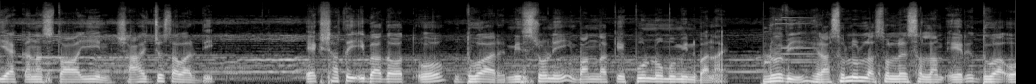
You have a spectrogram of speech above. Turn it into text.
ইয়াকা নাস্তাইন সাহায্য চাওয়ার দিক। একসাথে ইবাদত ও দুয়ার মিশ্রণই বান্দাকে পূর্ণ মুমিন বানায়। নবী রাসুল্লাহ সাল্লাহ সাল্লাম এর দোয়া ও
